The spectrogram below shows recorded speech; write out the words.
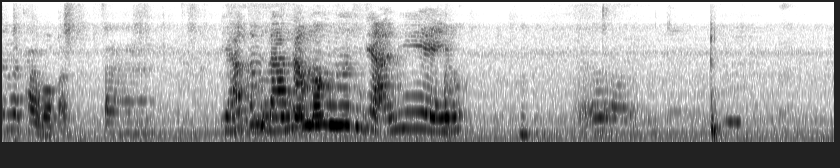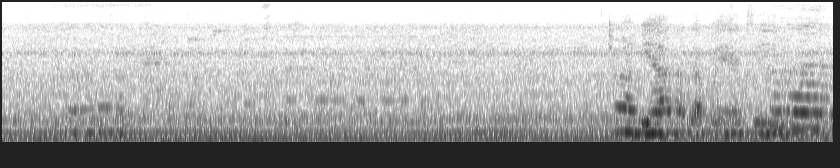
이거 다 먹었다. 약은 나눠 먹는 게 아니에요. 아, 미안하다고 해야지.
